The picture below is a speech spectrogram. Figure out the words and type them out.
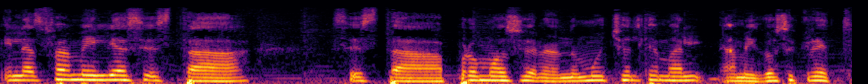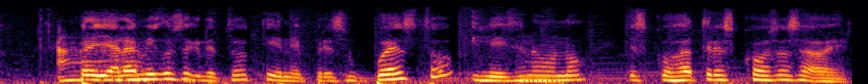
en las familias se está, se está promocionando mucho el tema del amigo secreto. Ah, Pero ya el amigo sí. secreto tiene presupuesto y le dicen a uno, escoja tres cosas a ver.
